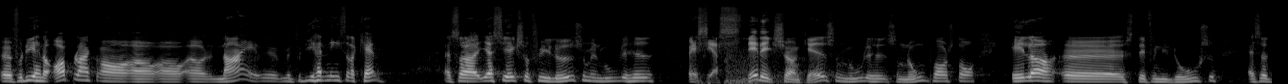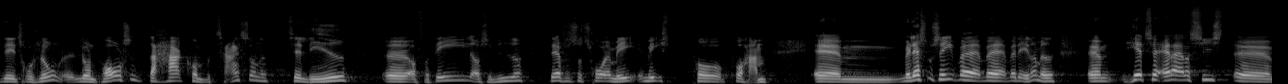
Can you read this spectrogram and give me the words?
Øh, fordi han er oplagt, og, og, og, og nej, øh, men fordi han er den eneste, der kan. Altså, jeg siger ikke Sofie Løde som en mulighed, og jeg ser slet ikke Søren Gade som en mulighed, som nogen påstår, eller øh, Stefanie Lose. Altså, det er Troels Lund, Lund Poulsen, der har kompetencerne til at lede øh, og fordele osv. Derfor så tror jeg me- mest på, på ham. Øhm, men lad os nu se, hvad, hvad, hvad det ender med. Øhm, her til aller, aller sidst, øh,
